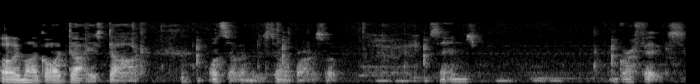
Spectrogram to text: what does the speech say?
Oh my god, that is dark. One sec, let me just turn the brightness up. Settings. Graphics.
